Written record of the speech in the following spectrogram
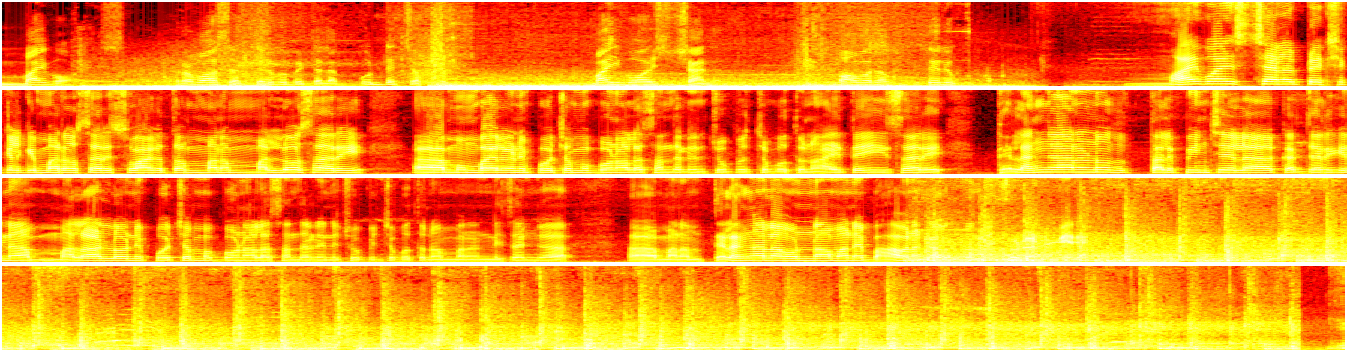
My voice ప్రవాస తెలుగు బిడ్డల గుండె చప్పు My Voice channel power of Telugu My Voice channel ప్రేక్షకులకి మరోసారి స్వాగతం. మనం మళ్ళోసారి ముంబైలోని పోచమ్మ బోనాల సందడిని చూపించబోతున్నాం. అయితే ఈసారి తెలంగాణను తలపించేలా జరిగిన మలాడ్లోని పోచమ్మ బోనాల సందడిని చూపించబోతున్నాం. మనం నిజంగా మనం తెలంగాణ ఉన్నామనే భావన కలుగుతుంది. చూడండి మీరే.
